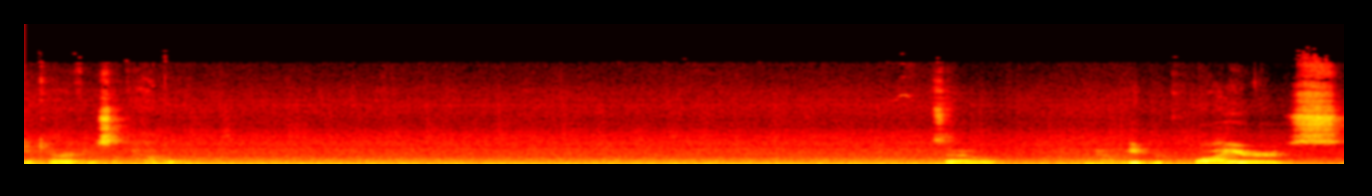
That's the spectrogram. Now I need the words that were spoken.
Take care of yourself happily. So, you know, it requires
